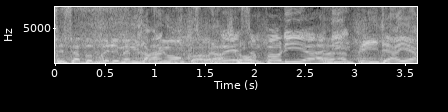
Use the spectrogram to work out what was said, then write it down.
C'est à peu près les mêmes arguments quoi. Voilà. Sampaoli a Un, dit un pays derrière.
